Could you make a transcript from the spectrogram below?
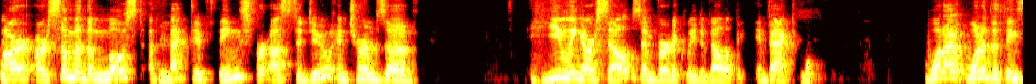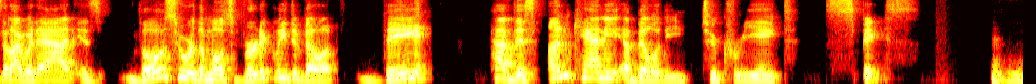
are are some of the most mm. effective things for us to do in terms of healing ourselves and vertically developing. In fact, what I one of the things that I would add is those who are the most vertically developed, they have this uncanny ability to create space. Mm-hmm.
